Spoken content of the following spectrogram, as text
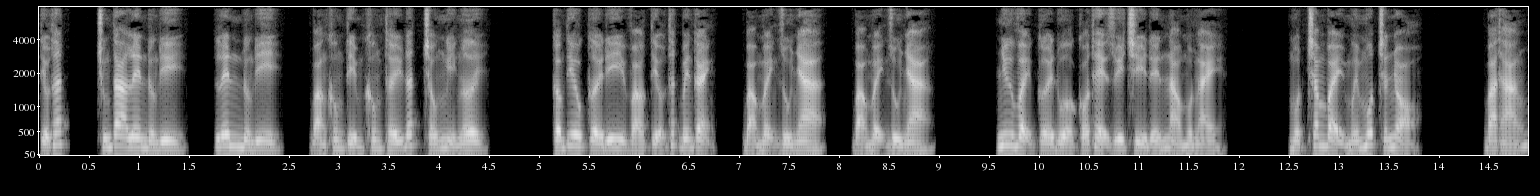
tiểu thất, chúng ta lên đường đi, lên đường đi, bằng không tìm không thấy đất chống nghỉ ngơi. Cầm tiêu cười đi vào tiểu thất bên cạnh, bảo mệnh dù nha, bảo mệnh dù nha. Như vậy cười đùa có thể duy trì đến nào một ngày. 171 chấn nhỏ. 3 tháng,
